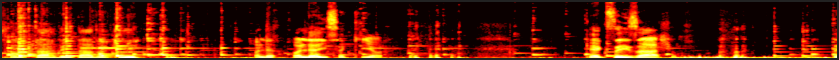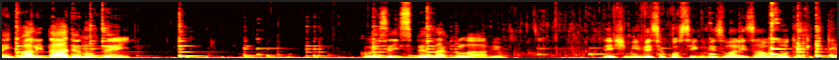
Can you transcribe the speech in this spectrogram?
Se ele tá deitado aqui. Olha, olha isso aqui, ó. O que é que vocês acham? Tem qualidade ou não tem? Coisa espetacular, viu? Deixa-me ver se eu consigo visualizar o outro que, que,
